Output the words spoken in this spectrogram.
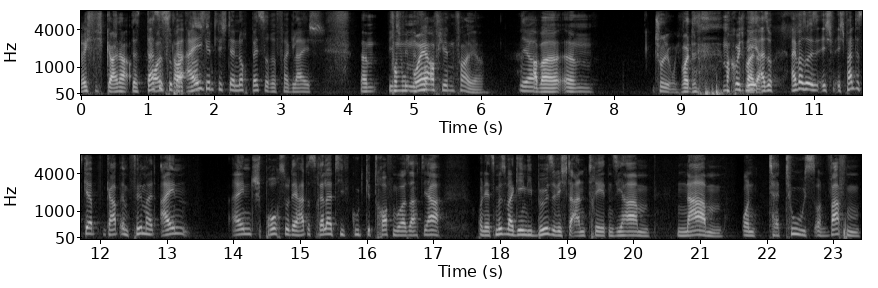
Richtig geiler Das, das ist sogar eigentlich der noch bessere Vergleich. Ähm, vom Humor her auf jeden Fall, ja. Ja. Aber, ähm, Entschuldigung, ich wollte, mach ruhig Nee, weiter. also einfach so, ich, ich fand, es gab, gab im Film halt ein- einen Spruch, so, der hat es relativ gut getroffen, wo er sagt, ja, und jetzt müssen wir gegen die Bösewichte antreten. Sie haben Narben und Tattoos und Waffen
